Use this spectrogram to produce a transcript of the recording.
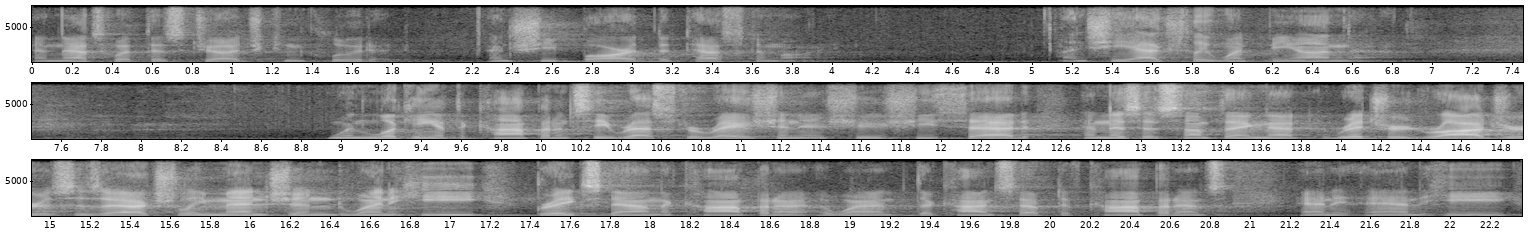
And that's what this judge concluded. And she barred the testimony. And she actually went beyond that when looking at the competency restoration issue, she said, and this is something that Richard Rogers has actually mentioned when he breaks down the, competent, when, the concept of competence, and, and he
